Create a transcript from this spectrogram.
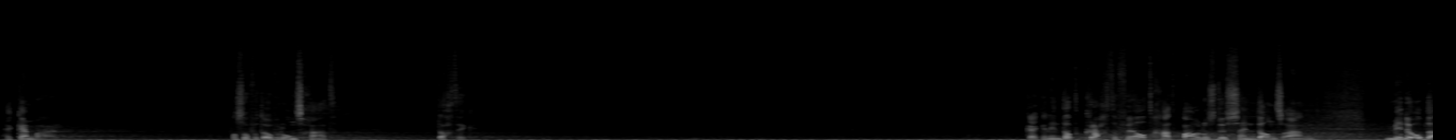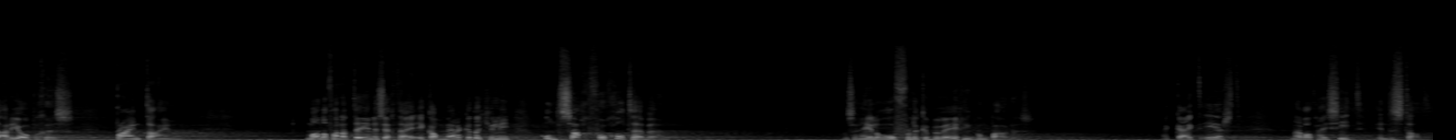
Herkenbaar. Alsof het over ons gaat, dacht ik. Kijk, en in dat krachtenveld gaat Paulus dus zijn dans aan. Midden op de Areopagus. Prime time. Mannen van Athene, zegt hij, ik kan merken dat jullie ontzag voor God hebben. Dat is een hele hoffelijke beweging van Paulus. Hij kijkt eerst naar wat hij ziet in de stad.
